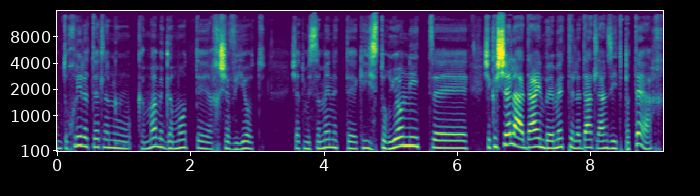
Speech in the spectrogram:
אם תוכלי לתת לנו כמה מגמות uh, עכשוויות שאת מסמנת uh, כהיסטוריונית, שקשה לה עדיין באמת לדעת לאן זה יתפתח,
